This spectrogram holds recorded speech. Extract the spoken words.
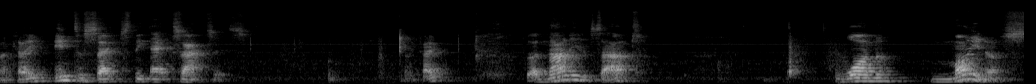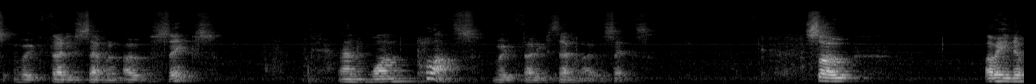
okay, intersects the x-axis, okay? And that is at 1 minus root 37 over 6 and 1 plus root 37 over 6. So, I mean,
